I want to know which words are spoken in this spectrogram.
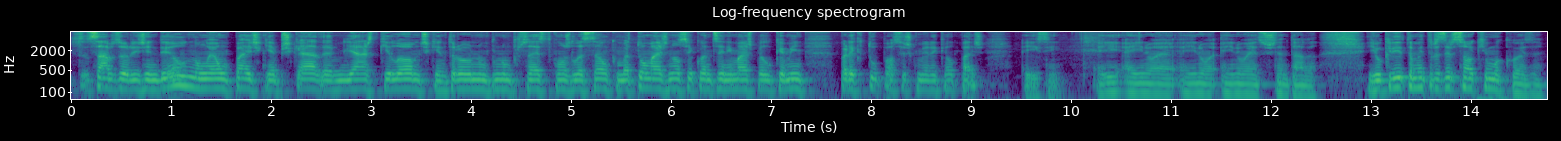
sabes a origem dele, não é um peixe que é pescado a milhares de quilómetros, que entrou num, num processo de congelação, que matou mais não sei quantos animais pelo caminho para que tu possas comer aquele peixe. Aí sim, aí, aí, não, é, aí, não, é, aí não é sustentável. E eu queria também trazer só aqui uma coisa.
